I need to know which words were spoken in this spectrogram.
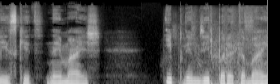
Biscuit, nem mais. E podemos ir para também.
